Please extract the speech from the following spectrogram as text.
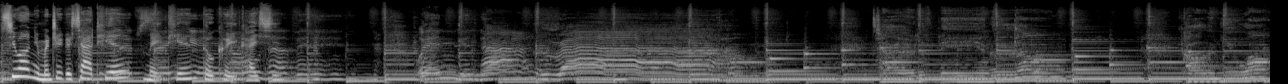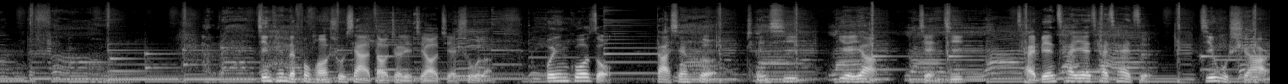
希望你们这个夏天每天都可以开心。今天的凤凰树下到这里就要结束了。播音郭总。大仙鹤、晨曦、叶漾、剪辑、采编菜叶菜菜子、机务十二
